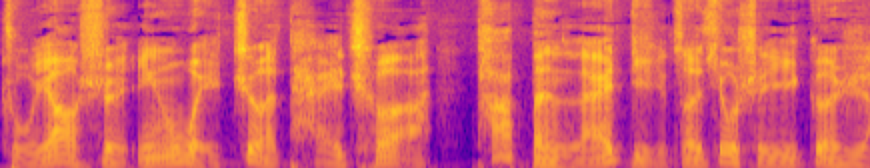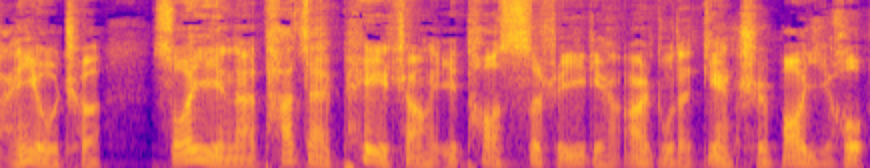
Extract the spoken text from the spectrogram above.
主要是因为这台车啊，它本来底子就是一个燃油车。所以呢，它再配上一套四十一点二度的电池包以后，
